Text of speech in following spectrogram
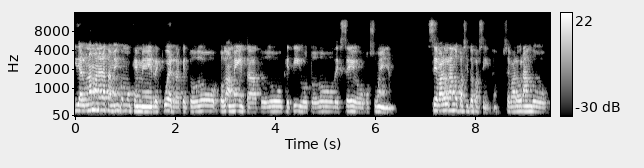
Y de alguna manera también como que me recuerda que todo, toda meta, todo objetivo, todo deseo o sueño se va logrando pasito a pasito, se va logrando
